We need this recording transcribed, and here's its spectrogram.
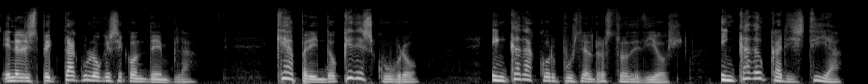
en el espectáculo que se contempla? ¿Qué aprendo? ¿Qué descubro? En cada corpus del rostro de Dios, en cada Eucaristía,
